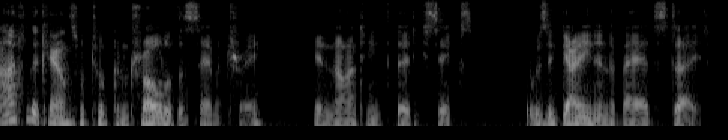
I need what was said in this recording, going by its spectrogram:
After the council took control of the cemetery in 1936, it was again in a bad state.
